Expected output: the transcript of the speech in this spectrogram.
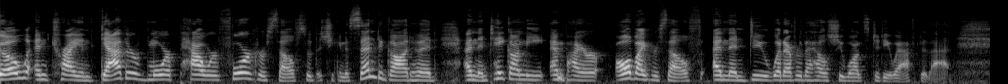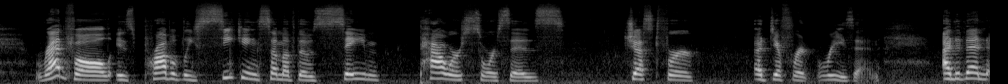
go and try and gather more power for herself so that she can ascend to godhood and then take on the empire all by herself and then do whatever the hell she wants to do after that. Radfall is probably seeking some of those same power sources just for a different reason. And then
